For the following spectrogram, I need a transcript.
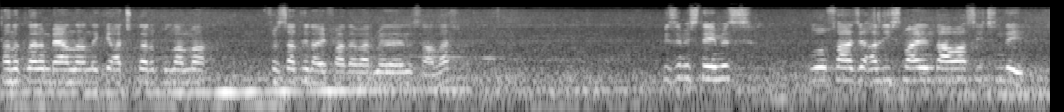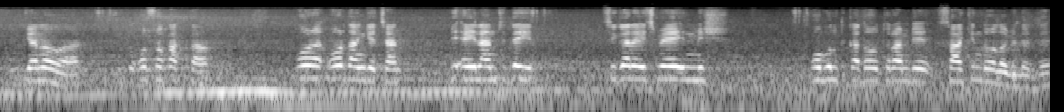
tanıkların beyanlarındaki açıkları kullanma fırsatıyla ifade vermelerini sağlar. Bizim isteğimiz bu sadece Ali İsmail'in davası için değil, genel olarak. O sokakta, or- oradan geçen bir eylemci değil, sigara içmeye inmiş, o mıntıkada oturan bir sakin de olabilirdi.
